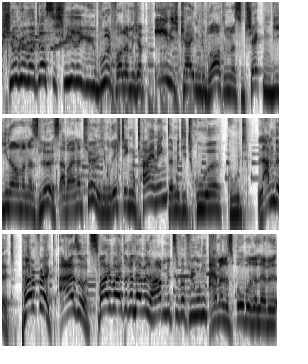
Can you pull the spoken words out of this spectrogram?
Junge, war das eine schwierige Geburt. Vor allem, ich habe Ewigkeiten gebraucht, um das zu checken, wie genau man das löst. Aber natürlich, im richtigen Timing, damit die Truhe gut landet. Perfekt! Also, zwei weitere Level haben wir zur Verfügung. Einmal das obere Level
